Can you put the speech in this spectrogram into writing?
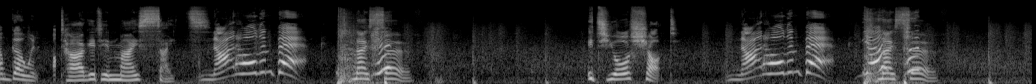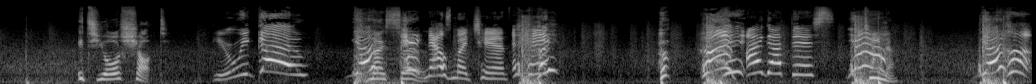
I'm going. Target in my sights. Not holding back. Nice serve. It's your shot. Not holding back. Yep. Nice serve. It's your shot. Here we go. Yep. Nice serve. Now's my chance. I got this. Yeah. Tina. Yeah.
